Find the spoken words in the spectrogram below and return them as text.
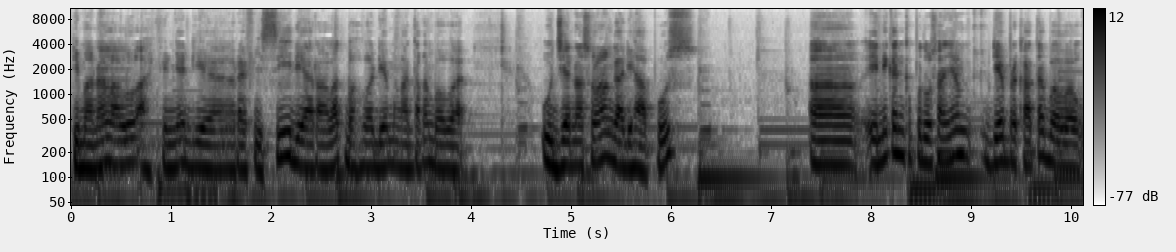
di mana lalu akhirnya dia revisi, dia ralat bahwa dia mengatakan bahwa ujian nasional nggak dihapus. Uh, ini kan keputusannya dia berkata bahwa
